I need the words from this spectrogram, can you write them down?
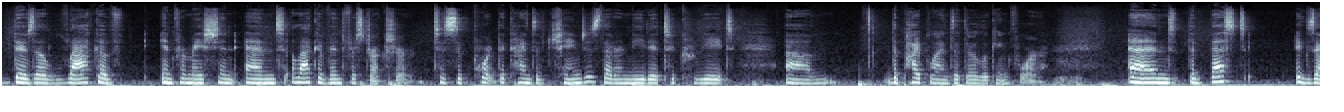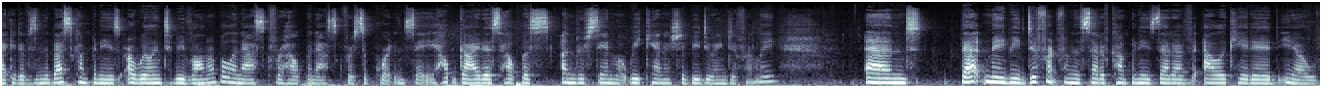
there's a lack of information and a lack of infrastructure to support the kinds of changes that are needed to create um, the pipelines that they're looking for. And the best executives and the best companies are willing to be vulnerable and ask for help and ask for support and say, help guide us, help us understand what we can and should be doing differently. And that may be different from the set of companies that have allocated, you know,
